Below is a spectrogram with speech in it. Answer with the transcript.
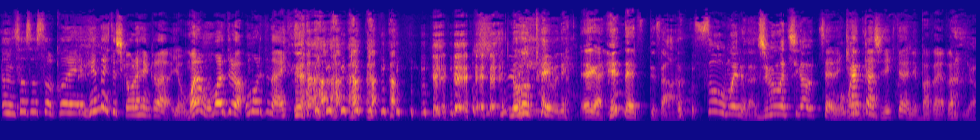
うん、そうそうそう、これ変な人しかおらへんから、いや、お前も思われてるわ、思われてない。ノータイムで。えが変なやつってさそう思えるよな自分は違うってそうやね、思えるよな客観視できてないね、バカやから。いや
